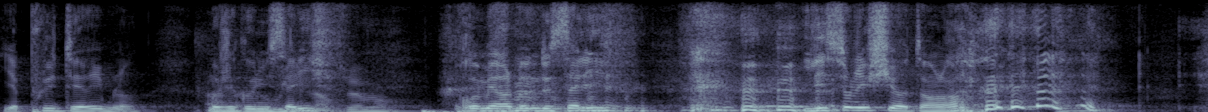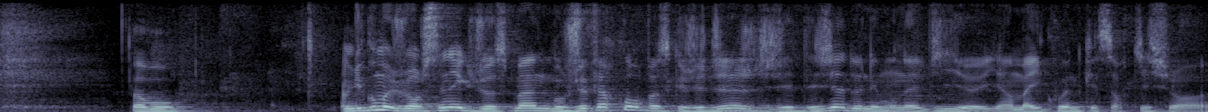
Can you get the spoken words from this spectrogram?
il y a plus terrible. hein. Moi j'ai Ah, connu oui, Salif, largement. premier album de Salif. il est sur les chiottes, hein, le rap. Enfin bon. Du coup, moi je vais enchaîner avec Jossman. Bon, je vais faire court parce que j'ai déjà, j'ai déjà donné mon avis. euh, Il y a un Mike One qui est sorti sur,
